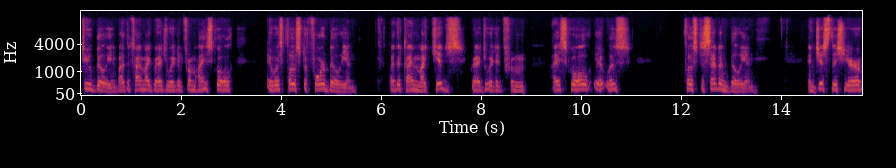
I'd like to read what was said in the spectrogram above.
2 billion. By the time I graduated from high school, it was close to 4 billion. By the time my kids graduated from high school, it was close to 7 billion. And just this year,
